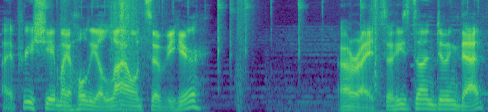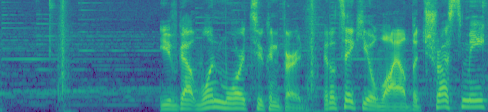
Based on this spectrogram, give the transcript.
I appreciate my holy allowance over here. Alright, so he's done doing that. You've got one more to convert. It'll take you a while, but trust me,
